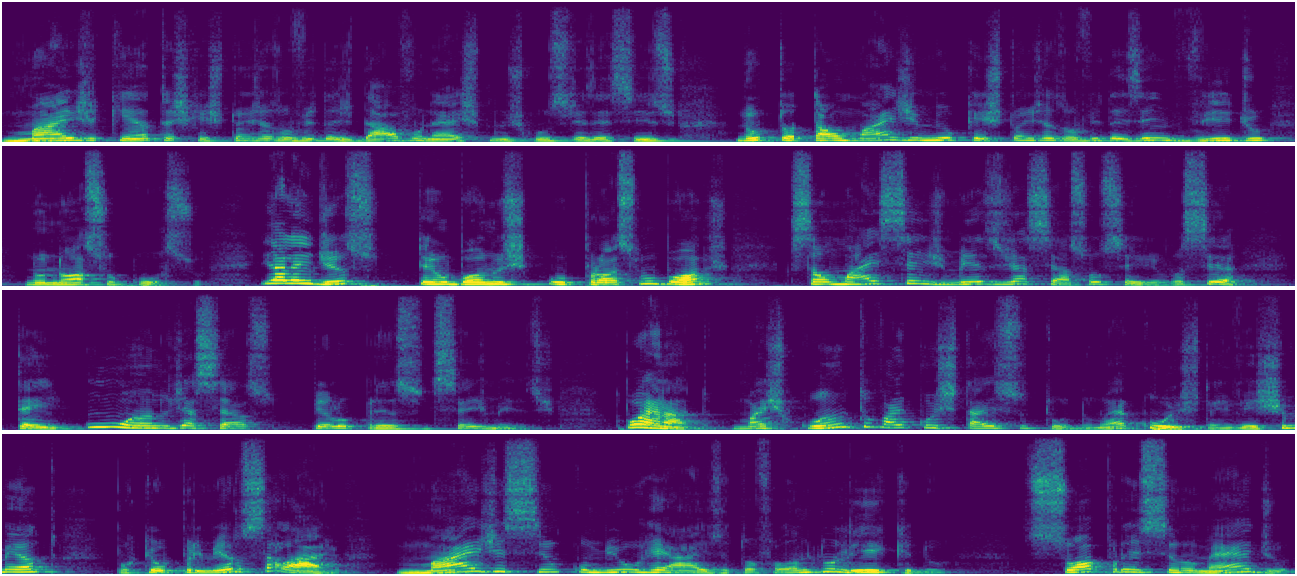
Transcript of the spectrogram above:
Mais de 500 questões resolvidas da VUNESP nos cursos de exercícios. No total, mais de mil questões resolvidas em vídeo no nosso curso. E além disso, tem o bônus, o próximo bônus, são mais seis meses de acesso, ou seja, você tem um ano de acesso pelo preço de seis meses. Pô, Renato, mas quanto vai custar isso tudo? Não é custo, é investimento, porque o primeiro salário, mais de 5 mil reais, eu estou falando do líquido, só para o ensino médio,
